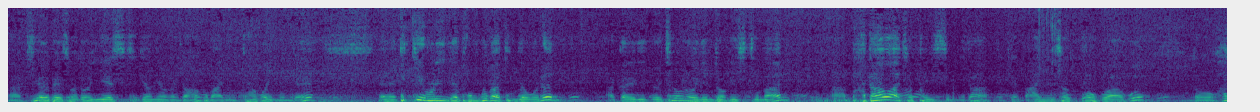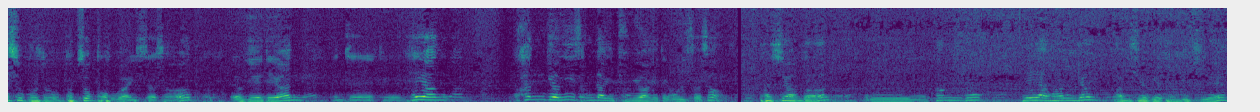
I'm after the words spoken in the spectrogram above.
아, 기업에서도 ESG 경영을 더 하고 많이 이렇게 하고 있는데 예, 특히 우리 이제 동부 같은 경우는 아까 여기 그 최원 의원님도 계시지만 아, 바다와 접해 있습니다. 이렇게 만석 포구하고 또 화수구도 북송포구가 있어서 여기에 대한 이제 그 해양 환경이 상당히 중요하게 되고 있어서 다시 한번 우리 한국 해양 환경 감시협회 동부지의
